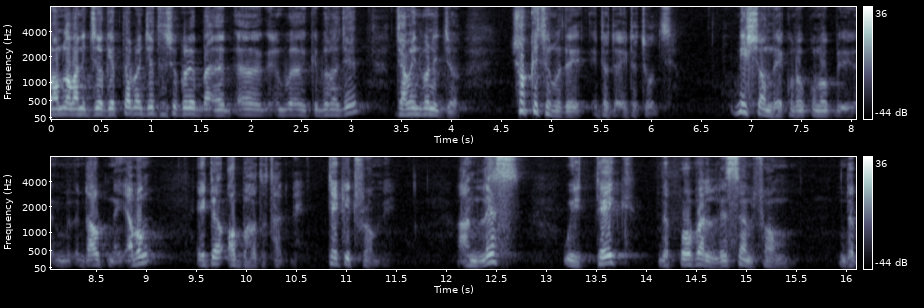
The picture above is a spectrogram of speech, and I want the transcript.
মামলা বাণিজ্য, গ্রেপ্তার বাণিজ্য থেকে শুরু করে কি বলা যায়, জামিন বাণিজ্য সব কিছুর মধ্যে এটা এটা চলছে। নিঃসন্দেহে কোনো কোনো ডাউট নেই এবং এটা অব্যাহত থাকবে। Take it from me unless we take the proper lesson from the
